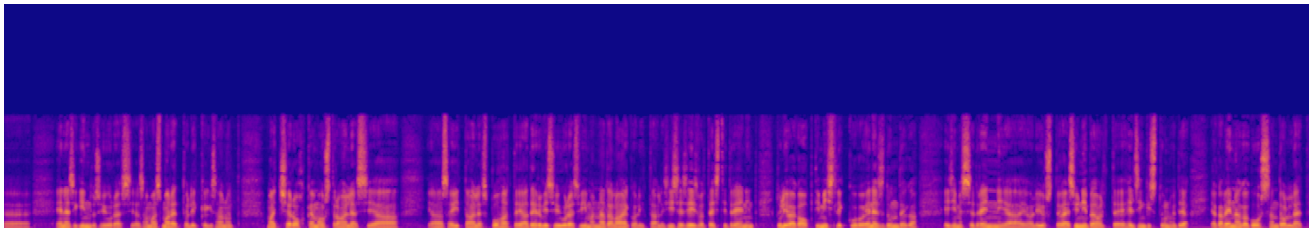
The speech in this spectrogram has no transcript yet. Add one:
eh, enesekindluse juures ja samas Maret oli ikkagi saanud matše rohkem Austraalias ja ja sai Itaalias puhata hea tervise juures, viimane nädal aega oli Itaalias iseseisvalt hästi treeninud, tuli väga optimistliku enesetundega esimesse trenni ja, ja oli just õe sünnipäevalt Helsingist tulnud ja ja ka vennaga koos saanud olla, et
